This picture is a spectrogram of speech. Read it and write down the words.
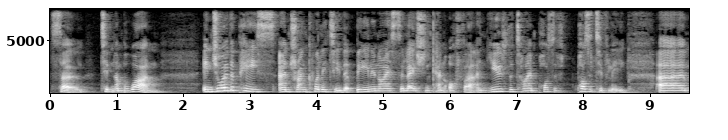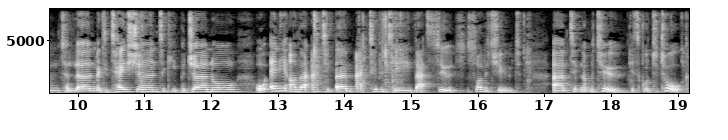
So, tip number 1, enjoy the peace and tranquility that being in isolation can offer and use the time posi- positively um, to learn meditation, to keep a journal, or any other um, activity that suits solitude. Um, tip number two, it's good to talk.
